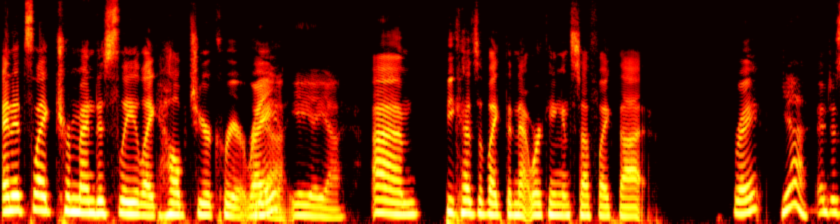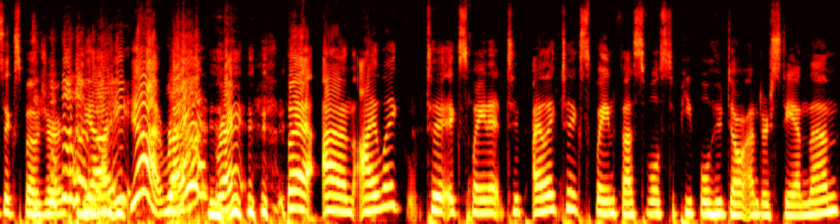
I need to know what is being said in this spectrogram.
and it's like tremendously like helped your career, right? Yeah, yeah, yeah, yeah. Um, because of like the networking and stuff like that, right? Yeah. and just exposure. yeah, Right? yeah, right, right. But um, I like to explain it to. I like to explain festivals to people who don't understand them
